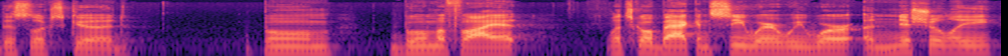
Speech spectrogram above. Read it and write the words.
This looks good. Boom. Boomify it. Let's go back and see where we were initially.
